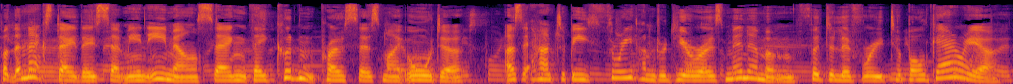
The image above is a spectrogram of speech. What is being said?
But the next day they sent me an email saying they couldn't process my order as it had to be 300 euros minimum for delivery to Bulgaria.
